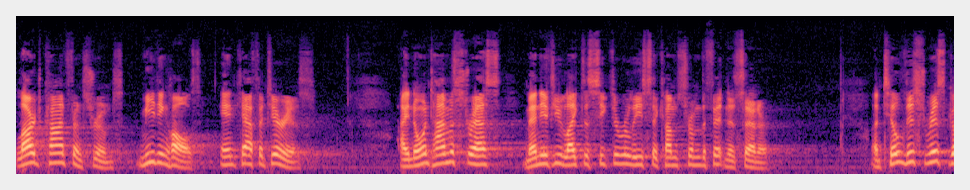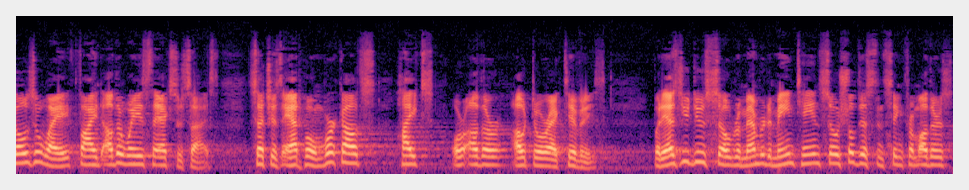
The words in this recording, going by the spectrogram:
large conference rooms, meeting halls, and cafeterias. I know in time of stress, many of you like to seek the release that comes from the fitness center. Until this risk goes away, find other ways to exercise, such as at home workouts, hikes, or other outdoor activities. But as you do so, remember to maintain social distancing from others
